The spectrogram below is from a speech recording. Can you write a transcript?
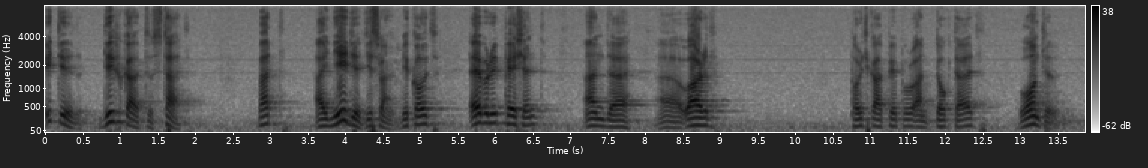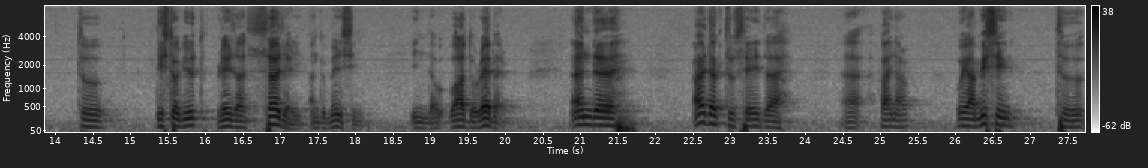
it is difficult to start. But I needed this one because every patient and uh, uh, world political people and doctors wanted to distribute laser surgery and medicine in the world level. And uh, I'd like to say the uh, final, we are missing to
